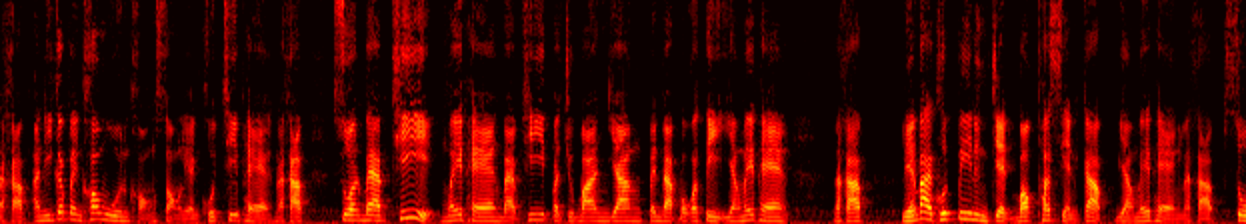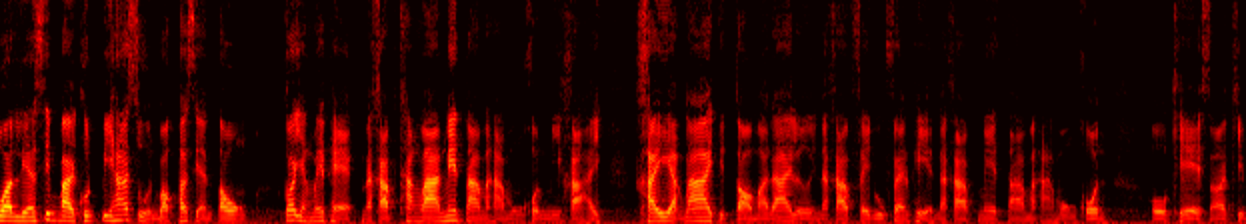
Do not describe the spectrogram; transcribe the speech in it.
นะครับ อันนี้ก็เป็นข้อมูลของ 2 เหรียญคุดที่แพงนะครับ ส่วนแบบที่ไม่แพงแบบที่ปัจจุบันยังเป็นแบบปกติยังไม่แพงนะครับเหรียญบาทคุดปี 17บล็อกพระเศียรกลับยังไม่แพงนะครับ ส่วนเหรียญ10 บาทคุดปี 50บล็อกพระเศียรตรง ก็ยังไม่แพงนะครับ ทางร้านเมตตามหามงคลมีขาย ใครอยากได้ติดต่อมาได้เลยนะครับ Facebook Fanpage นะครับ เมตตามหามงคล โอเคสำหรับคลิป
